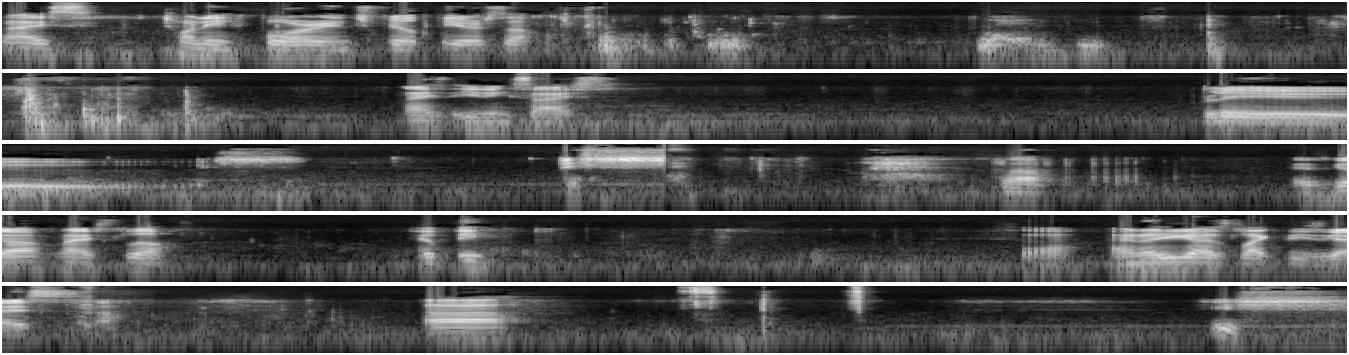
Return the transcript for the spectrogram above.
Nice 24 inch filthy or so. Nice eating size. Bluish fish. So, let's go. Nice little filthy. So, I know you guys like these guys. So. Uh, sheesh,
